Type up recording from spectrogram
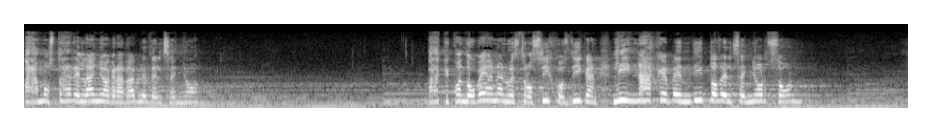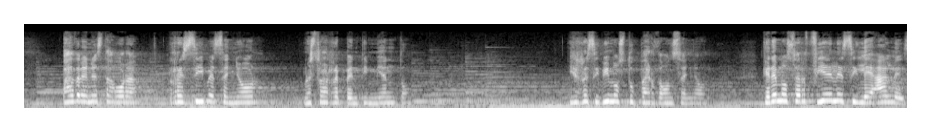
para mostrar el año agradable del Señor para que cuando vean a nuestros hijos digan, linaje bendito del Señor son. Padre, en esta hora recibe, Señor, nuestro arrepentimiento. Y recibimos tu perdón, Señor. Queremos ser fieles y leales.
